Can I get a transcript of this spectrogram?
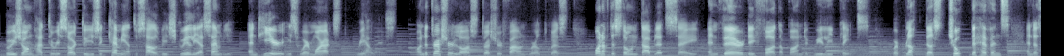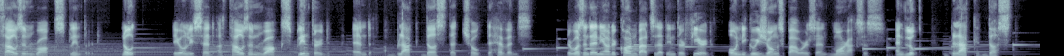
Guizhong had to resort to using Khemia to salvage Guili Assembly, and here is where Morax realized. On the Treasure Lost, Treasure Found world quest, one of the stone tablets say, And there they fought upon the Guili Plains, where black dust choked the heavens and a thousand rocks splintered. Note, they only said a thousand rocks splintered and black dust that choked the heavens. There wasn't any other combats that interfered, only Guizhong's powers and Morax's. And look, black dust.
